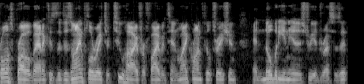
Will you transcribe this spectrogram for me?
most problematic is the design flow rates are too high for 5 and 10 micron filtration, and nobody in the industry addresses it.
